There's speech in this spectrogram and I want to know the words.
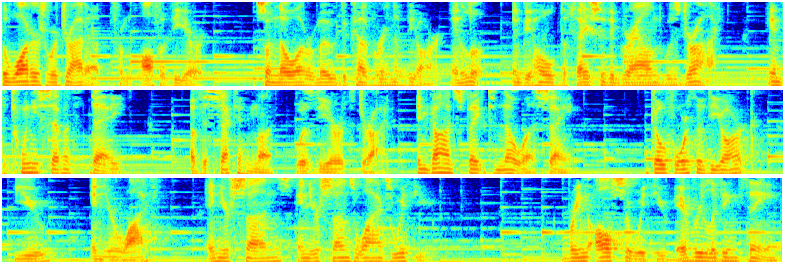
the waters were dried up from off of the earth. So Noah removed the covering of the ark, and looked, and behold, the face of the ground was dry. In the twenty seventh day of the second month was the earth dried. And God spake to Noah, saying, Go forth of the ark, you and your wife, and your sons and your sons' wives with you. Bring also with you every living thing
